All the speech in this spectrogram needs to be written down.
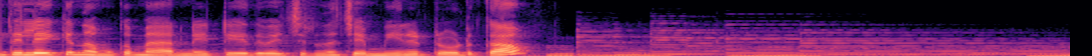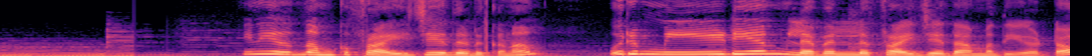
ഇതിലേക്ക് നമുക്ക് മാരിനേറ്റ് ചെയ്ത് വെച്ചിരുന്ന ചെമ്മീൻ ഇട്ട് കൊടുക്കാം. ഇനി ഇത് നമുക്ക് ഫ്രൈ ചെയ്തെടുക്കണം. ഒരു മീഡിയം ലെവലിൽ ഫ്രൈ ചെയ്താൽ മതി കേട്ടോ.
